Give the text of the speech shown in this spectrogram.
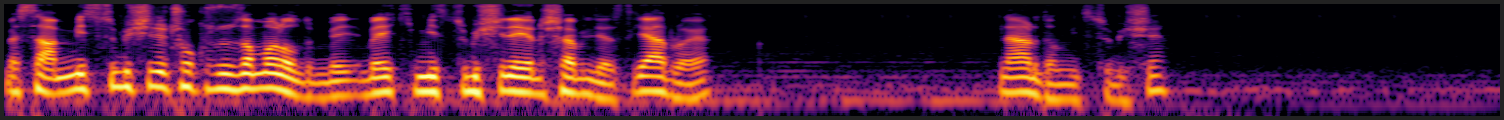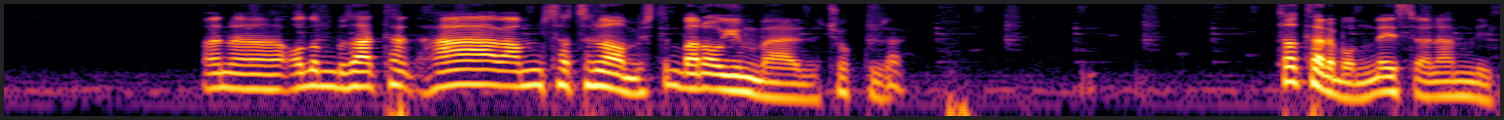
Mesela Mitsubishi ile çok uzun zaman oldu. Be- belki Mitsubishi ile yarışabiliriz. Gel buraya. Nerede o Mitsubishi? Ana oğlum bu zaten ha ben bunu satın almıştım bana oyun verdi. Çok güzel. Satarım onu neyse önemli değil.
